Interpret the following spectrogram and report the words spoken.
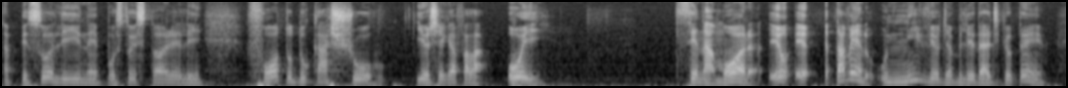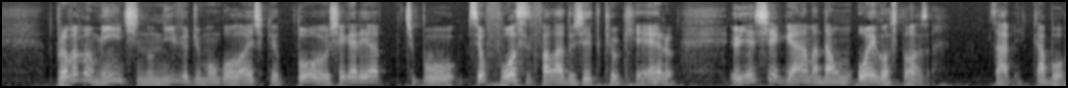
a pessoa ali, né, postou story ali, foto do cachorro, e eu chegar a falar: "Oi, você namora?" Eu, eu tá vendo o nível de habilidade que eu tenho? Provavelmente no nível de mongoloide que eu tô, eu chegaria, tipo, se eu fosse falar do jeito que eu quero, eu ia chegar, mandar um oi gostosa sabe? Acabou.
